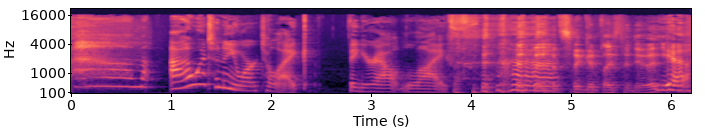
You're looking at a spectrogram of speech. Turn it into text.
Um, I went to New York to like figure out life. That's a good place to do it. yeah.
